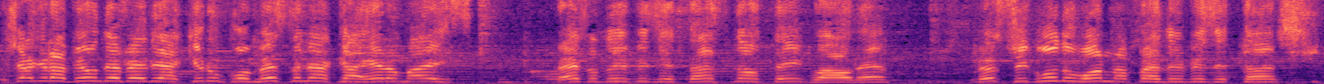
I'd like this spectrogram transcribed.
Eu já gravei um DVD aqui no começo da minha carreira, mas Festa dos Visitantes não tem igual, né? Meu segundo ano na Festa dos Visitantes,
